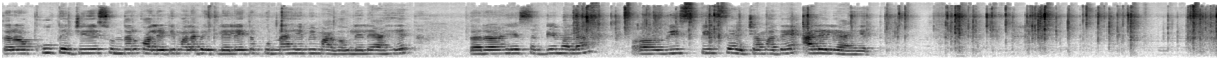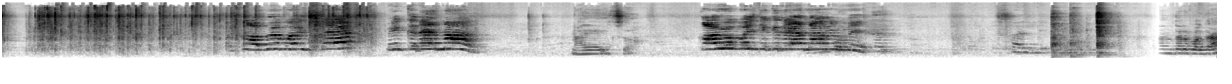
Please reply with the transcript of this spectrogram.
तर खूप ह्याची सुंदर क्वालिटी मला भेटलेली आहे. तर पुन्हा हे मी मागवलेले आहेत. तर हे सगळे मला वीस पीस ह्याच्यामध्ये आलेले आहेत. नाही यायचं. नंतर बघा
